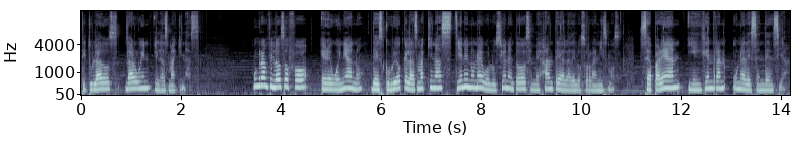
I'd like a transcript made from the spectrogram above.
titulados Darwin y las máquinas. Un gran filósofo erewhoniano descubrió que las máquinas tienen una evolución en todo semejante a la de los organismos. Se aparean y engendran una descendencia.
